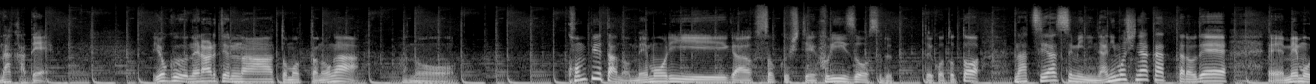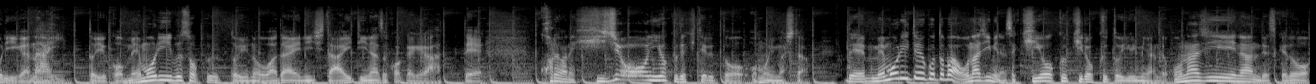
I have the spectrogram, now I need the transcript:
中でよく練られてるなと思ったのがあのコンピューターのメモリーが不足してフリーズをするということと夏休みに何もしなかったので、えーメモリーがないというこうメモリー不足というのを話題にした IT 謎かけがあってこれはね非常によくできてると思いました。でメモリーという言葉は同じ意味なんですよ記憶記録という意味なんで同じなんですけど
